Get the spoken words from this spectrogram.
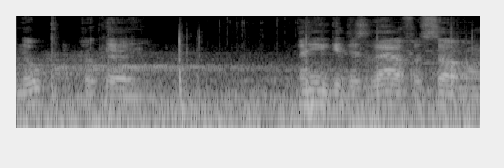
Nope. Okay. I need to get this ladder for something.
